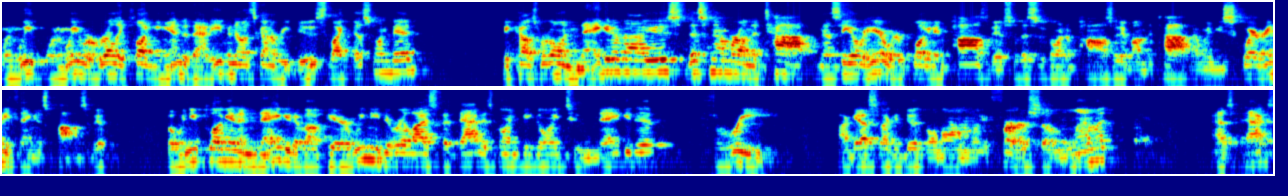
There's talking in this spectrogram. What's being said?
when we when we were really plugging into that, even though it's going to reduce like this one did, because we're going negative values, this number on the top, now see over here, we're plugging in positive, so this is going to positive on the top. And when you square anything, it's positive. But when you plug in a negative up here, we need to realize that that is going to be going to negative 3. I guess I could do it the long way first. So limit as x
